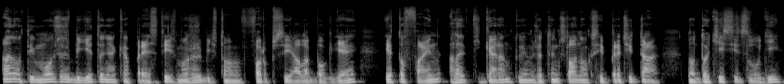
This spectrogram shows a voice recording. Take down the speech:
áno, ty môžeš byť, je to nejaká prestíž, môžeš byť v tom Forbesi alebo kde, je to fajn, ale ti garantujem, že ten článok si prečíta no, do tisíc ľudí,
